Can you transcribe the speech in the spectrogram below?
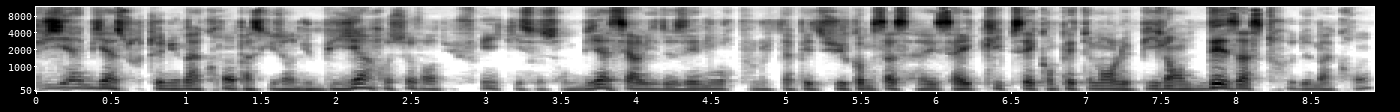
bien, bien soutenu Macron parce qu'ils ont dû bien recevoir du fric. Ils se sont bien servis de Zemmour pour lui taper dessus. Comme ça, ça ça éclipsait complètement le bilan désastreux de Macron.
